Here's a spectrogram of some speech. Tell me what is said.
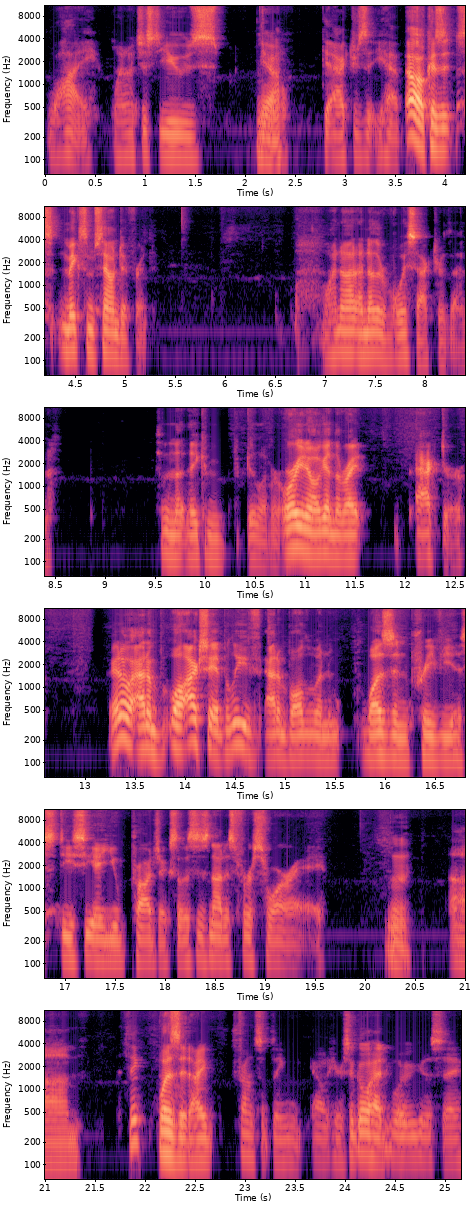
why? Why not just use you Yeah. know, the actors that you have. Oh, because it makes them sound different. Why not another voice actor then? Something that they can deliver, or you know, again, the right actor. I know Adam. Well, actually, I believe Adam Baldwin was in previous DCAU projects, so this is not his first soiree. Hmm. Um, I think what is it? I found something out here. So go ahead. What were you gonna say?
